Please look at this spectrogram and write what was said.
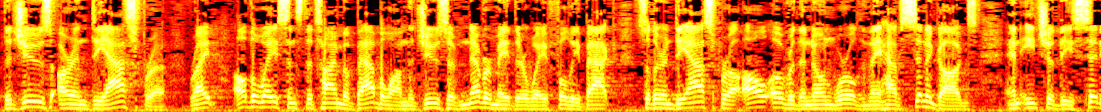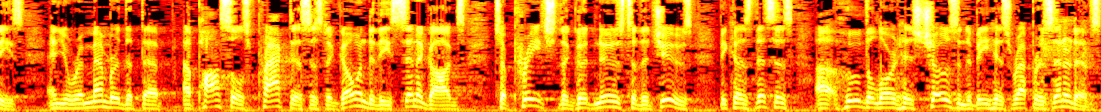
the Jews are in diaspora, right? All the way since the time of Babylon, the Jews have never made their way fully back. So they're in diaspora all over the known world, and they have synagogues in each of these cities. And you'll remember that the apostles' practice is to go into these synagogues to preach the good news to the Jews, because this is uh, who the Lord has chosen to be his representatives.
